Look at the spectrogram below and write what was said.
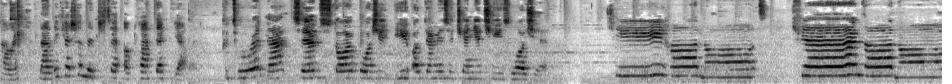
Power, Navikasha Nichse Aplatek Yawan. Kultura na sem star Porsche i odemy życzenia ci złożę. Cicha noc, święta noc.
